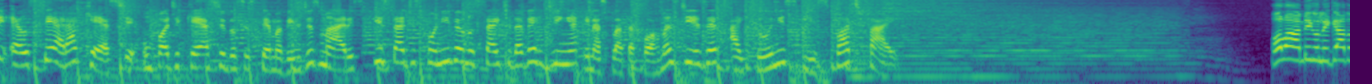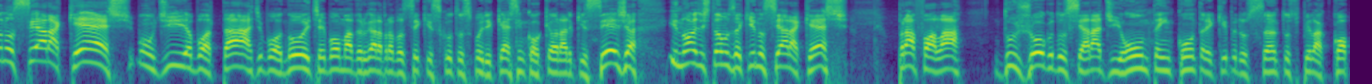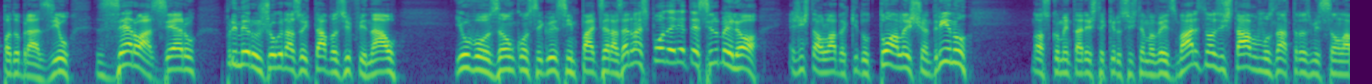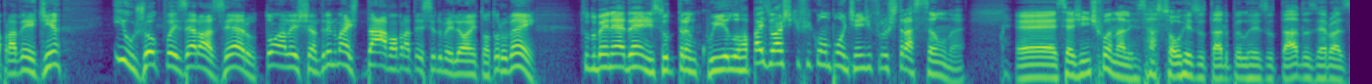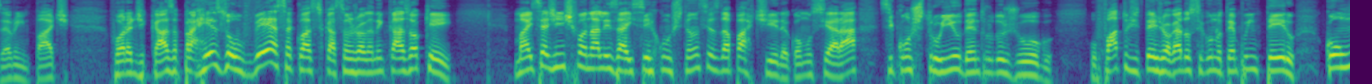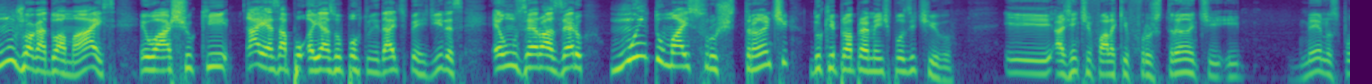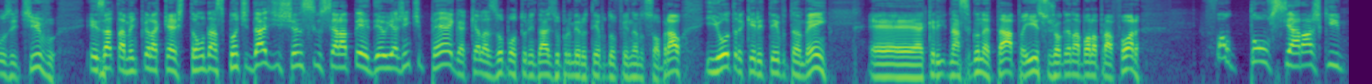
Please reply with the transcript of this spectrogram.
Este é o Ceará Cast, um podcast do Sistema Verdes Mares que está disponível no site da Verdinha e nas plataformas Deezer, iTunes e Spotify. Olá, amigo ligado no Ceará Cast. Bom dia, boa tarde, boa noite e boa madrugada para você que escuta os podcasts em qualquer horário que seja. E nós estamos aqui no Ceará Cast para falar do jogo do Ceará de ontem contra a equipe do Santos pela Copa do Brasil, 0 a 0 primeiro jogo das oitavas de final. E o Vozão conseguiu esse empate 0 a 0 mas poderia ter sido melhor. A gente está ao lado aqui do Tom Alexandrino, nosso comentarista aqui do Sistema Verdes Mares. Nós estávamos na transmissão lá para Verdinha e o jogo foi 0 a 0 Tom Alexandrino, mas dava para ter sido melhor, então tudo bem? Tudo bem, né, Denis? Tudo tranquilo. Rapaz, eu acho que ficou um pontinho de frustração, né? É, se a gente for analisar só o resultado pelo resultado, 0 a 0 empate fora de casa, para resolver essa classificação jogando em casa, ok. Mas se a gente for analisar as circunstâncias da partida, como o Ceará se construiu dentro do jogo, o fato de ter jogado o segundo tempo inteiro com um jogador a mais, eu acho que. Ah, e as, e as oportunidades perdidas é um 0 a 0 muito mais frustrante do que propriamente positivo. E a gente fala que frustrante e menos positivo, exatamente pela questão das quantidades de chances que o Ceará perdeu. E a gente pega aquelas oportunidades do primeiro tempo do Fernando Sobral e outra que ele teve também é, na segunda etapa, isso, jogando a bola para fora. Faltou o Ceará, acho que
